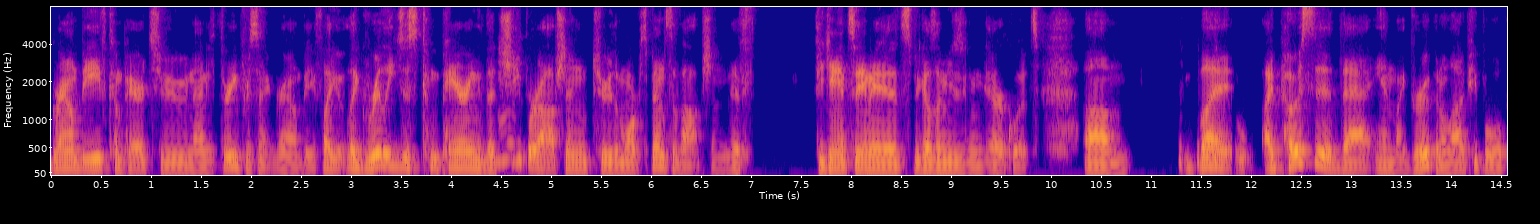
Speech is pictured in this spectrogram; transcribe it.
ground beef compared to 93% ground beef. Like like really just comparing the cheaper option to the more expensive option. If if you can't see me, it's because I'm using air quotes. Um, but I posted that in my group, and a lot of people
